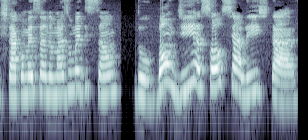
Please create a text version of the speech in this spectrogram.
Está começando mais uma edição do Bom Dia Socialistas.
